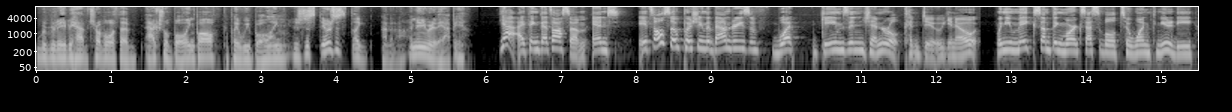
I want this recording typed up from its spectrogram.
would maybe have trouble with an actual bowling ball to play Wii bowling. It's just, it was just like, I don't know. It made me really happy. Yeah, I think that's awesome. And it's also pushing the boundaries of what games in general can do. You know, when you make something more accessible to one community,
